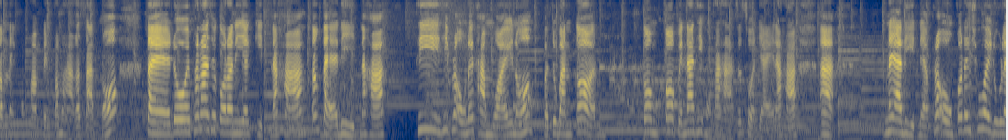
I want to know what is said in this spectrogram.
ตำแหน่งของความเป็นพระมหากษัตริย์เนาะแต่โดยพระราชกรณียกิจนะคะ ตั้งแต่อดีตนะคะ ที่ที่พระองค์ได้ทำไว้เนาะปัจจุบันก็ ก็ก็เป็นหน้าที่ของทหารซะส่วนใหญ่นะคะอะในอดีตเนี่ยพระองค์ก็ได้ช่วยดูแล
